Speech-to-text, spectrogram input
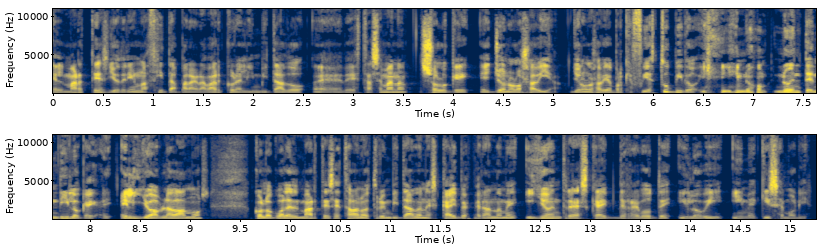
el martes yo tenía una cita para grabar con el invitado eh, de esta semana, solo que eh, yo no lo sabía. Yo no lo sabía porque fui estúpido y, no, no entendí lo que él y yo hablábamos, con lo cual el martes estaba nuestro invitado en Skype esperándome y yo entré a Skype de rebote y lo vi y me quise morir.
